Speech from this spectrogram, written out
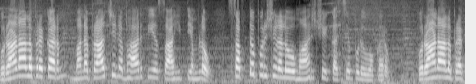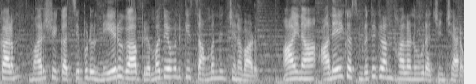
పురాణాల ప్రకారం మన ప్రాచీన భారతీయ సాహిత్యంలో సప్తపురుషులలో మహర్షి కశ్యపుడు ఒకరు. పురాణాల ప్రకారం మహర్షి కశ్యపుడు నేరుగా బ్రహ్మదేవునికి సంబంధించినవాడు. ఆయన అనేక స్మృతి గ్రంథాలను రచించారు.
